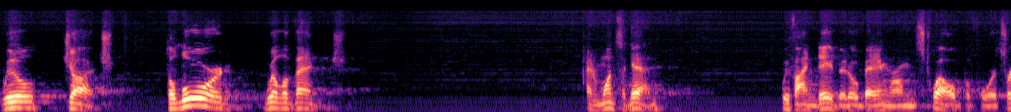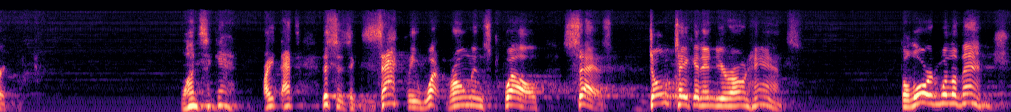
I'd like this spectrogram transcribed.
will judge. The Lord will avenge. And once again, we find David obeying Romans 12 before it's written. Once again, right? That's this is exactly what Romans 12 says. Don't take it into your own hands. The Lord will avenge.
